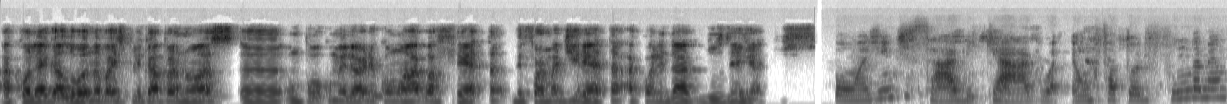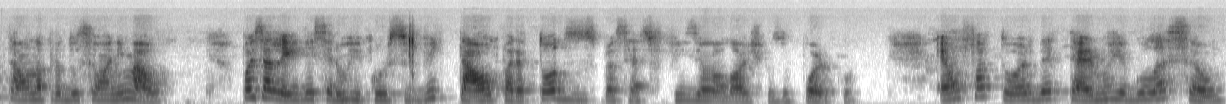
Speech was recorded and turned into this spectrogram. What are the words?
A colega Luana vai explicar para nós uh, um pouco melhor de como a água afeta de forma direta a qualidade dos dejetos. Bom, a gente sabe que a água é um fator fundamental na produção animal, pois além de ser um recurso vital para todos os processos fisiológicos do porco, é um fator de termorregulação,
